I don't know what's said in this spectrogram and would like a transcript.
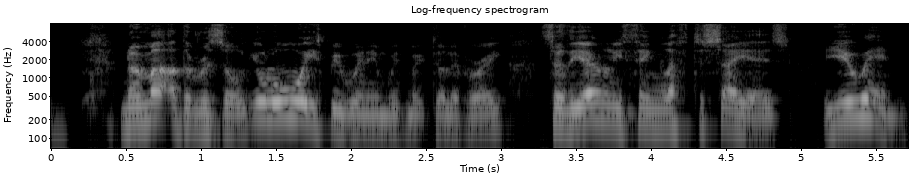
No matter the result, you'll always be winning with McDelivery, so the only thing left to say is, are you in?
